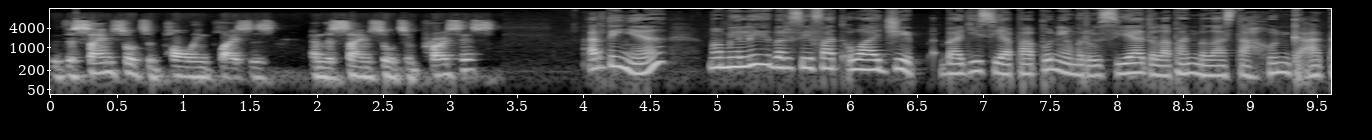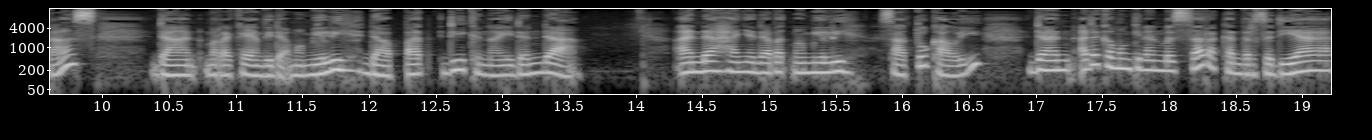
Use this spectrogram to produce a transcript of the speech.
with the same sorts of polling places and the same sorts of process. Artinya, Memilih bersifat wajib bagi siapa pun yang berusia 18 tahun ke atas dan mereka yang tidak memilih dapat dikenai denda. Anda hanya dapat memilih satu kali dan ada kemungkinan besar akan tersedia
